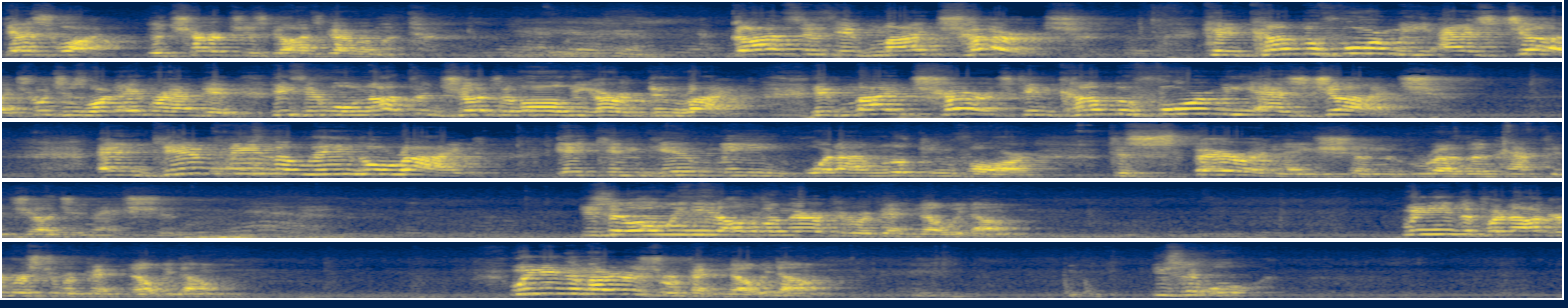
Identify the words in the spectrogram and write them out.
Guess what? The church is God's government. God says, if my church can come before me as judge, which is what Abraham did. He said, Will not the judge of all the earth do right? If my church can come before me as judge and give me the legal right, it can give me what I'm looking for to spare a nation rather than have to judge a nation. You say, oh, we need all of America to repent. No, we don't. We need the pornographers to repent. No, we don't. We need the murderers to repent. No, we don't. You say, well,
